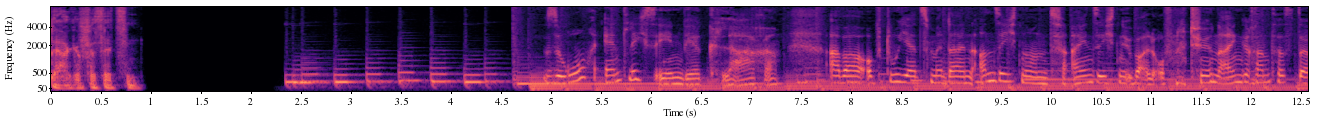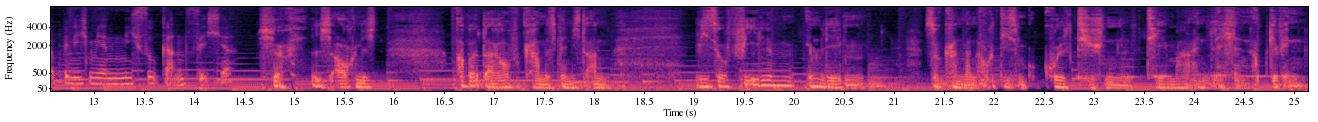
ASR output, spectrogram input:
Berge versetzen. So, endlich sehen wir klarer. Aber ob du jetzt mit deinen Ansichten und Einsichten überall offene Türen eingerannt hast, da bin ich mir nicht so ganz sicher. Ja, ich auch nicht. Aber darauf kam es mir nicht an. Wie so vielem im Leben so kann man auch diesem okkultischen Thema ein Lächeln abgewinnen.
